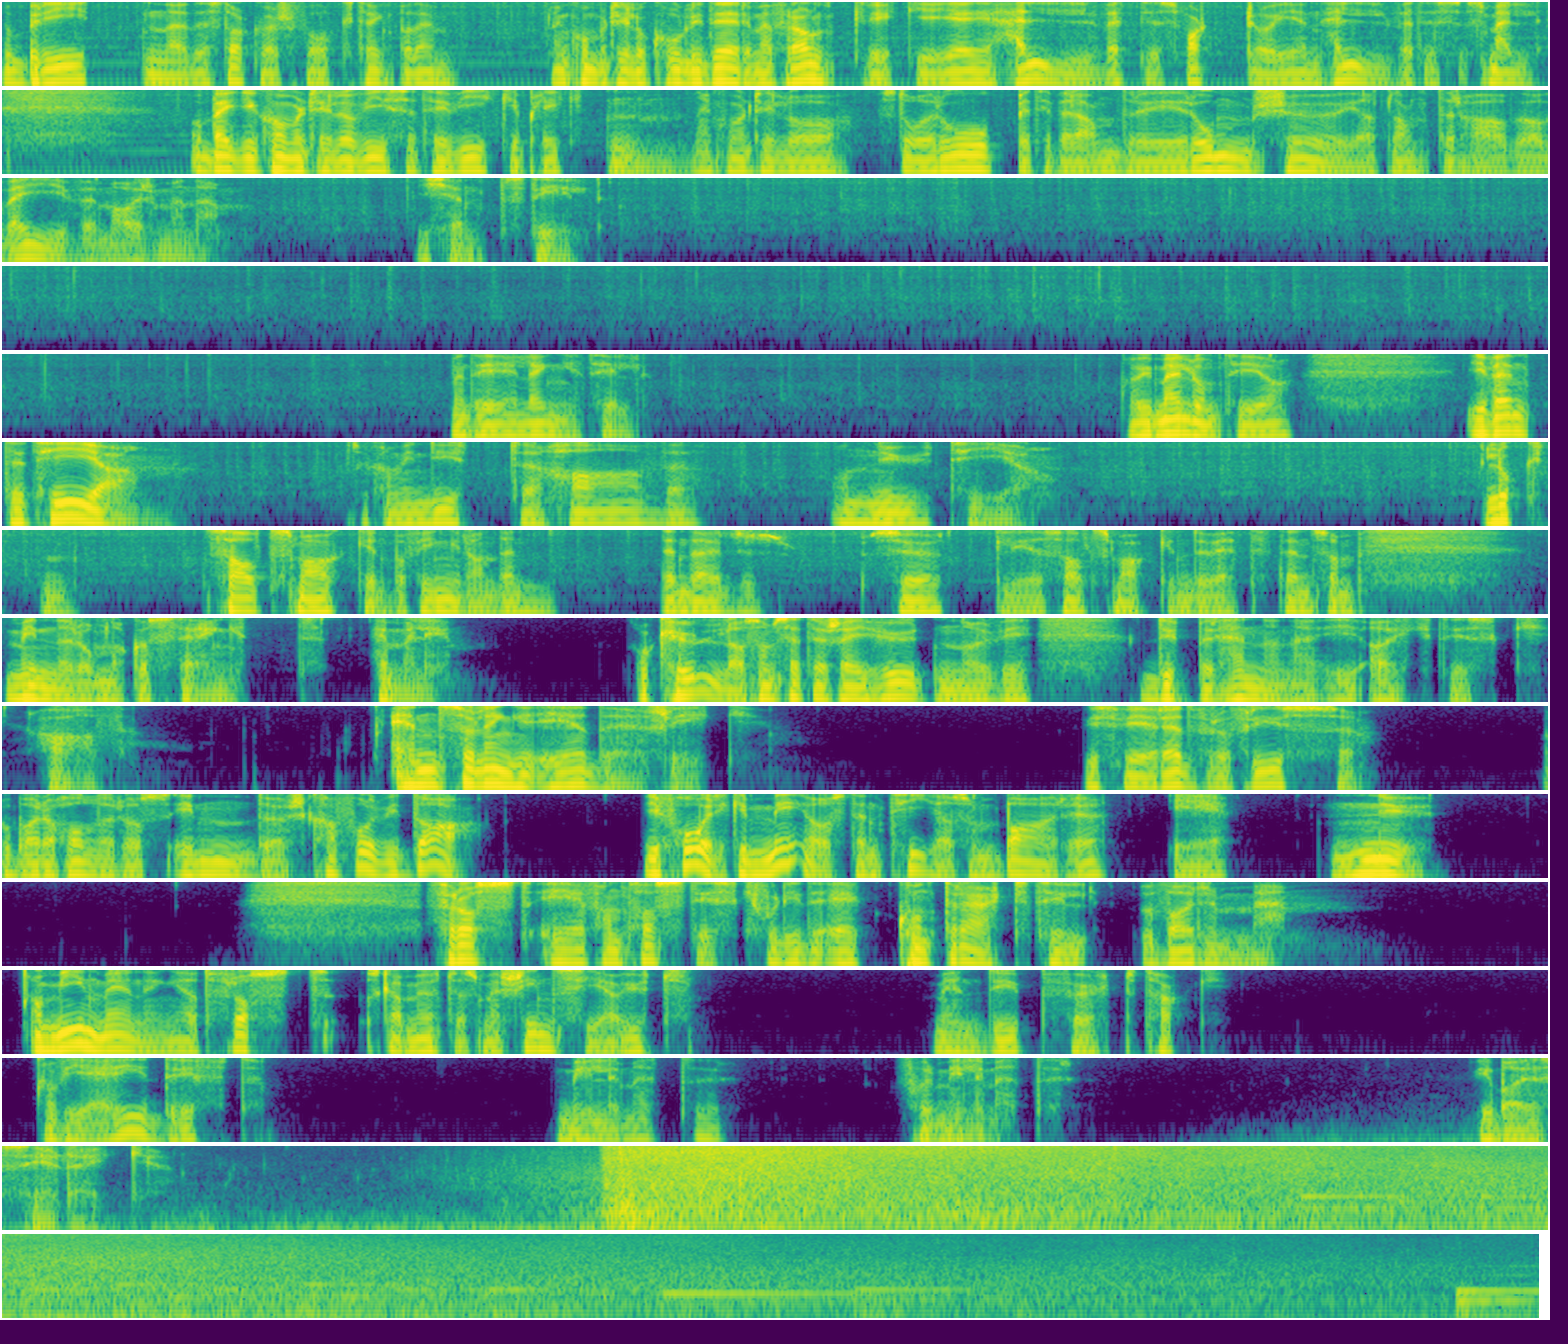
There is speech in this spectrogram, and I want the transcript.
Og britene, det stakkars folk, tenk på dem. De kommer til å kollidere med Frankrike i ei helvetes fart og i en helvetes smell. Og begge kommer til å vise til vikeplikten. De kommer til å stå og rope til hverandre i romsjø i Atlanterhavet og veive med armene. I kjent stil. Men det er lenge til. Og i mellomtida i ventetida så kan vi nyte havet og nutida. Lukten, saltsmaken på fingrene, den, den der søtlige saltsmaken, du vet, den som minner om noe strengt, hemmelig. Og kulda som setter seg i huden når vi dypper hendene i arktisk hav. Enn så lenge er det slik. Hvis vi er redd for å fryse og bare holder oss innendørs, hva får vi da? Vi får ikke med oss den tida som bare er nå. Frost er fantastisk fordi det er kontrært til varme. Og min mening er at frost skal møtes med skinnsida ut, med en dypfølt takk. Og vi er i drift, millimeter for millimeter. Vi bare ser deg ikke. thank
